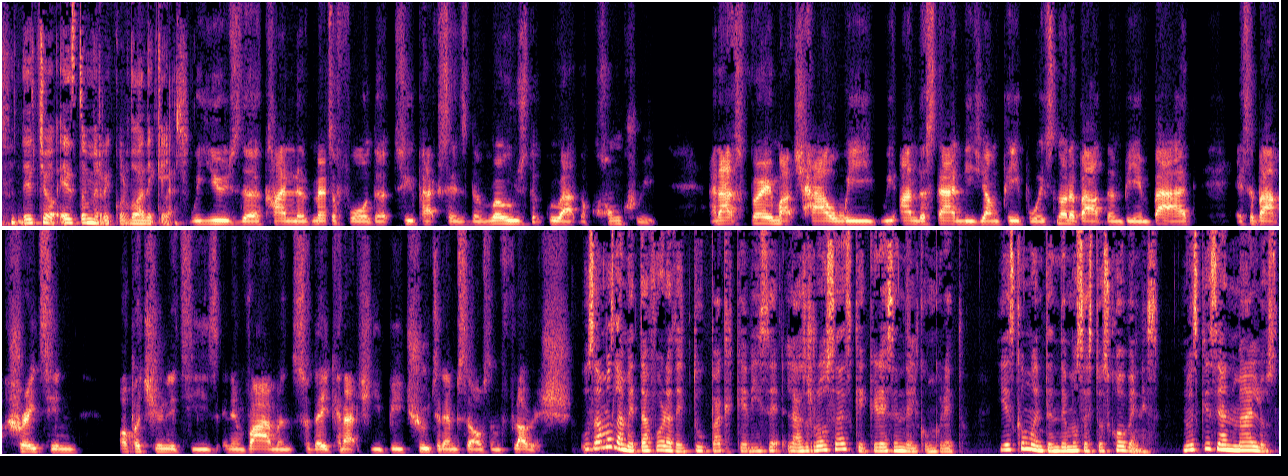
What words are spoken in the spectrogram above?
De hecho, esto me recordó a The Clash. We use the kind of metaphor that Tupac says, the rose that grew out the concrete. And that's very much how we, we understand these young people. It's not about them being bad. It's about creating opportunities and environments so they can actually be true to themselves and flourish. Usamos la metáfora de Tupac que dice las rosas que crecen del concreto. Y es como entendemos a estos jóvenes. No es que sean malos,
